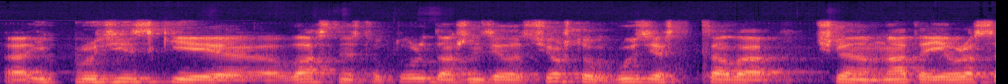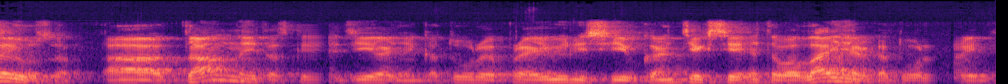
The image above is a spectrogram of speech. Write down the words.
э, и грузинские э, властные структуры должны сделать все, чтобы Грузия стала членом НАТО и Евросоюза. А данные, так сказать, деяния, которые проявились и в контексте этого лайнера, который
